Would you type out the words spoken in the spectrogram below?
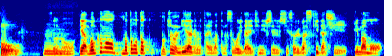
そのいや僕ももともともちろんリアルの対話ってのはすごい大事にしてるし、それが好きだし、今も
